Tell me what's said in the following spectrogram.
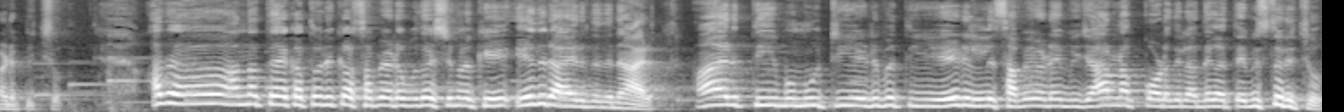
പഠിപ്പിച്ചു. അത് അന്നത്തെ കത്തോലിക്ക സഭയുടെ ഉപദേശങ്ങൾക്ക് എതിരായിരുന്നതിനാൽ ആയിരത്തി മുന്നൂറ്റി എഴുപത്തി ഏഴിൽ സഭയുടെ വിചാരണ കോടതിയിൽ അദ്ദേഹത്തെ വിസ്തരിച്ചു.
